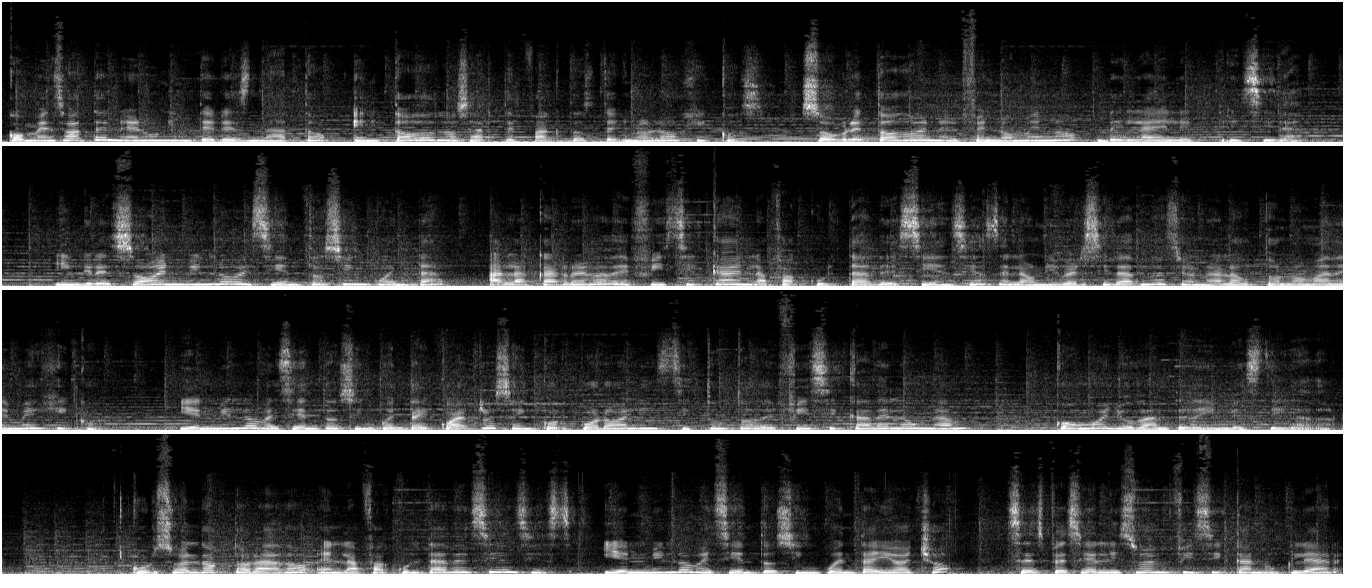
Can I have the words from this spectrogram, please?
Comenzó a tener un interés nato en todos los artefactos tecnológicos, sobre todo en el fenómeno de la electricidad. Ingresó en 1950 a la carrera de física en la Facultad de Ciencias de la Universidad Nacional Autónoma de México y en 1954 se incorporó al Instituto de Física de la UNAM como ayudante de investigador. Cursó el doctorado en la Facultad de Ciencias y en 1958 se especializó en física nuclear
